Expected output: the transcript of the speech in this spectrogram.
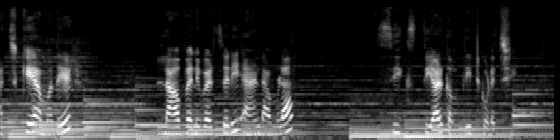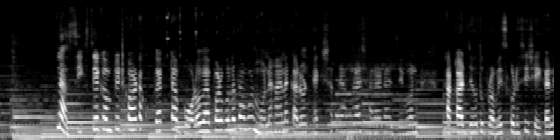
আজকে আমাদের লাভ অ্যানিভার্সারি অ্যান্ড আমরা সিক্স ইয়ার কমপ্লিট করেছি। না সিক্স ইয়ার কমপ্লিট করাটা খুব একটা বড় ব্যাপার বলে তো আমার মনে হয় না। কারণ একসাথে আমরা সারাটা জীবন থাকার যেহেতু প্রমিস করেছি, সেইখানে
